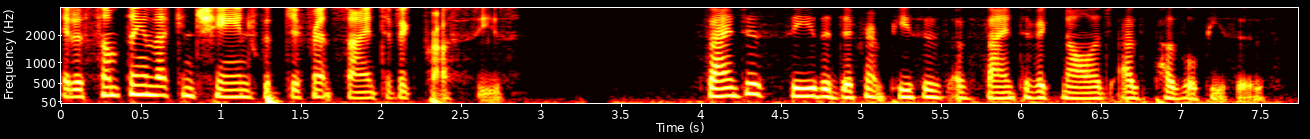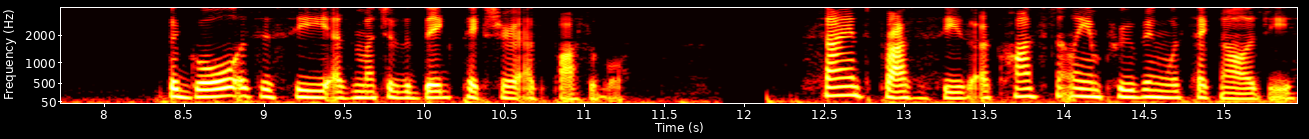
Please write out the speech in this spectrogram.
It is something that can change with different scientific processes. Scientists see the different pieces of scientific knowledge as puzzle pieces. The goal is to see as much of the big picture as possible. Science processes are constantly improving with technology,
